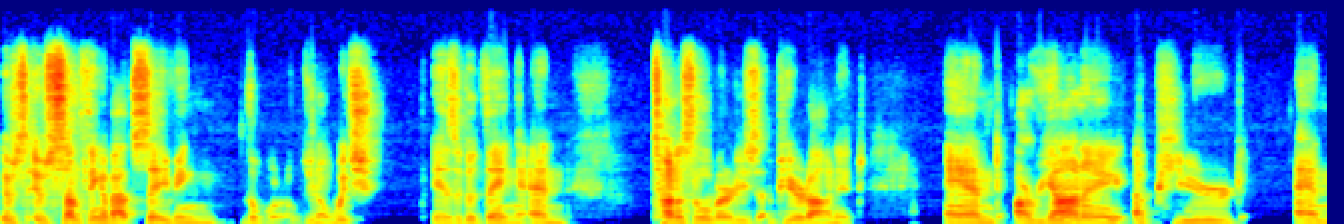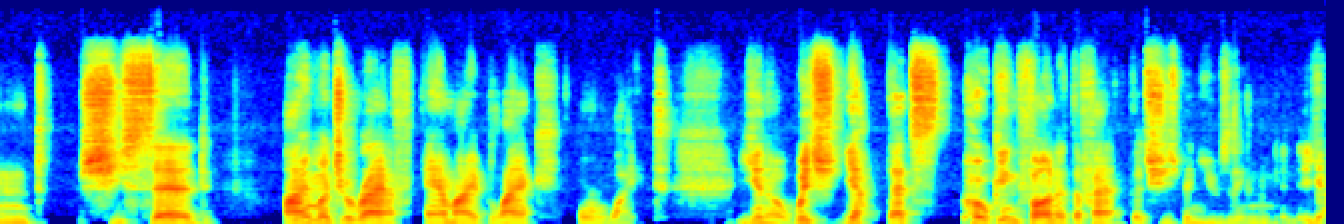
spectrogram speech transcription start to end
It was it was something about saving the world, you know, which is a good thing. And ton of celebrities appeared on it, and Ariana appeared, and she said, "I'm a giraffe. Am I black or white?" You know, which yeah, that's poking fun at the fact that she's been using yeah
